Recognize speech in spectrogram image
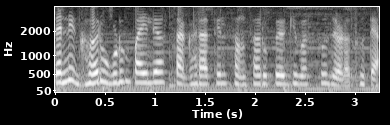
त्यांनी घर उघडून पाहिले असता घरातील संसारोपयोगी वस्तू जळत होत्या.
